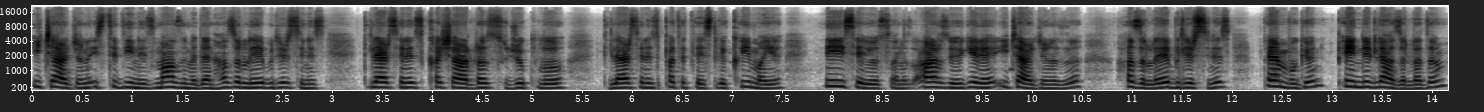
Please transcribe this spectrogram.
iç harcını istediğiniz malzemeden hazırlayabilirsiniz. Dilerseniz kaşarlı, sucuklu, dilerseniz patatesli kıymayı neyi seviyorsanız arzuya göre iç harcınızı hazırlayabilirsiniz. Ben bugün peynirli hazırladım.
